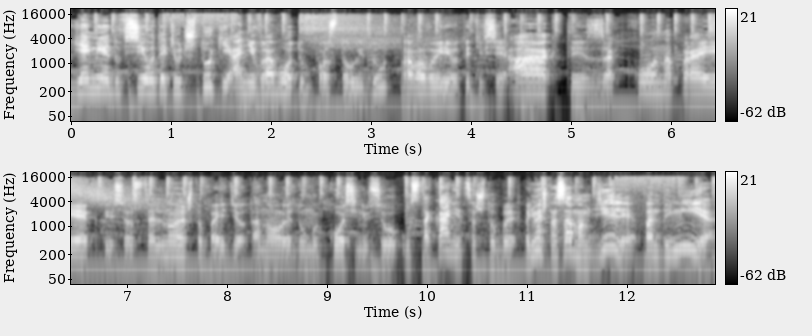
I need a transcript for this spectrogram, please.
Я имею в виду, все вот эти вот штуки, они в работу просто уйдут, правовые вот эти все акты, законопроекты и все остальное, что пойдет, оно, я думаю, к осени все устаканится, чтобы, понимаешь, на самом деле пандемия,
